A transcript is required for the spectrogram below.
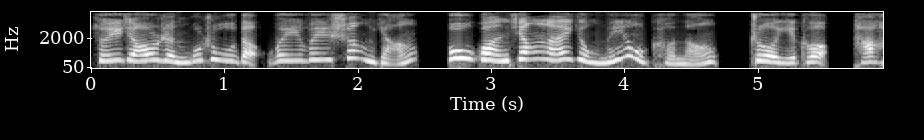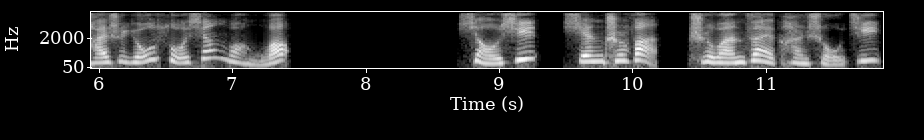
嘴角忍不住的微微上扬。不管将来有没有可能，这一刻他还是有所向往了。小溪，先吃饭，吃完再看手机，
